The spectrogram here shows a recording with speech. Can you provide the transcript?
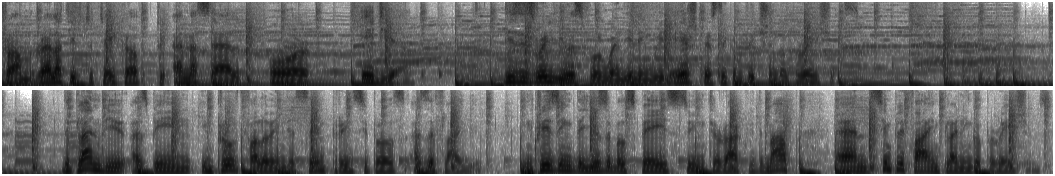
from relative to takeoff to MSL or AGL. This is really useful when dealing with airspace deconfliction operations. The plan view has been improved following the same principles as the fly view increasing the usable space to interact with the map and simplifying planning operations.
